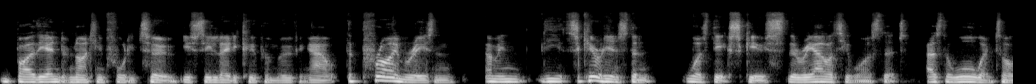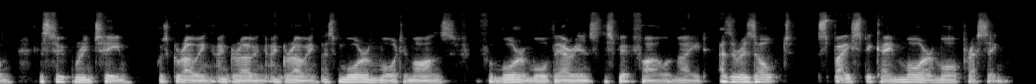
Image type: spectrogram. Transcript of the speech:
by the end of 1942, you see Lady Cooper moving out. The prime reason, I mean, the security incident was the excuse. The reality was that as the war went on, the Supermarine team was growing and growing and growing as more and more demands for more and more variants of the Spitfire were made. As a result, space became more and more pressing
